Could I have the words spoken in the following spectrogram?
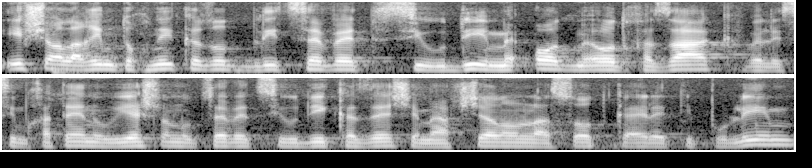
אי אפשר להרים תוכנית כזאת בלי צוות סיעודי מאוד מאוד חזק ולשמחתנו יש לנו צוות סיעודי כזה שמאפשר לנו לעשות כאלה טיפולים.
